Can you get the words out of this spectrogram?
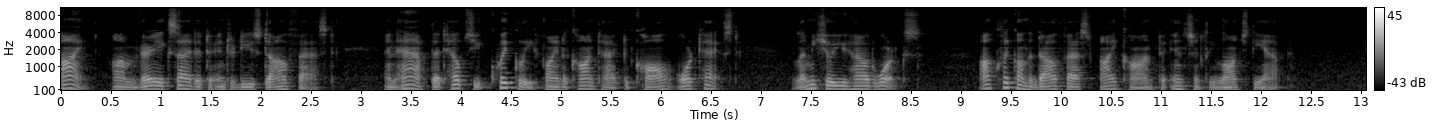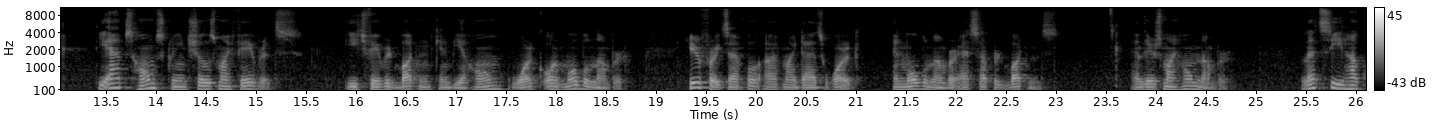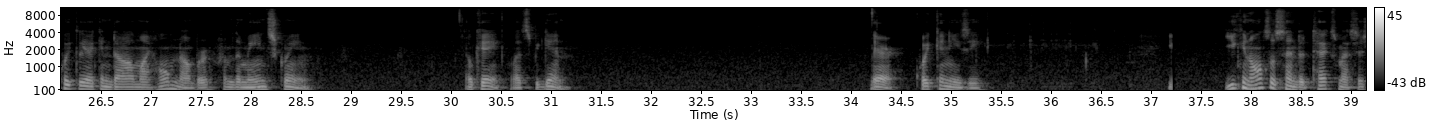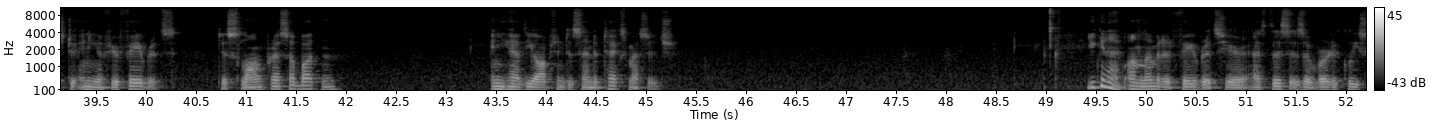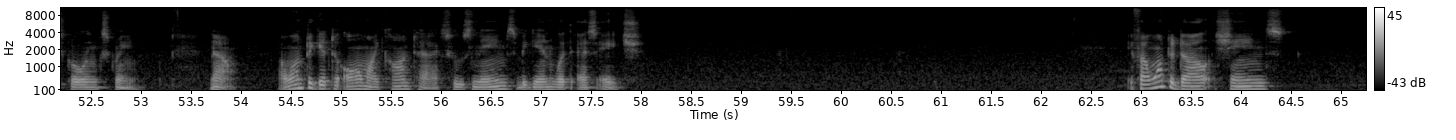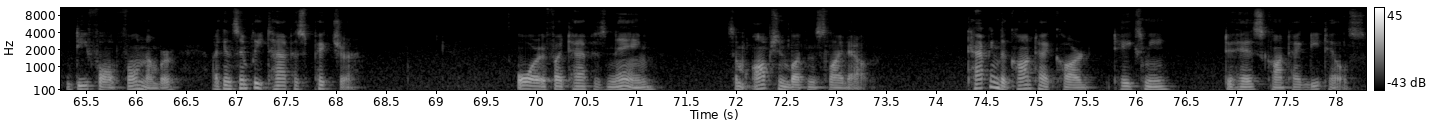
Hi, I'm very excited to introduce DialFast, an app that helps you quickly find a contact to call or text. Let me show you how it works. I'll click on the DialFast icon to instantly launch the app. The app's home screen shows my favorites. Each favorite button can be a home, work, or mobile number. Here, for example, I have my dad's work and mobile number as separate buttons. And there's my home number. Let's see how quickly I can dial my home number from the main screen. Okay, let's begin. There, quick and easy. You can also send a text message to any of your favorites. Just long press a button and you have the option to send a text message. You can have unlimited favorites here as this is a vertically scrolling screen. Now, I want to get to all my contacts whose names begin with SH. If I want to dial Shane's default phone number, I can simply tap his picture. Or if I tap his name, some option buttons slide out. Tapping the contact card takes me to his contact details.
